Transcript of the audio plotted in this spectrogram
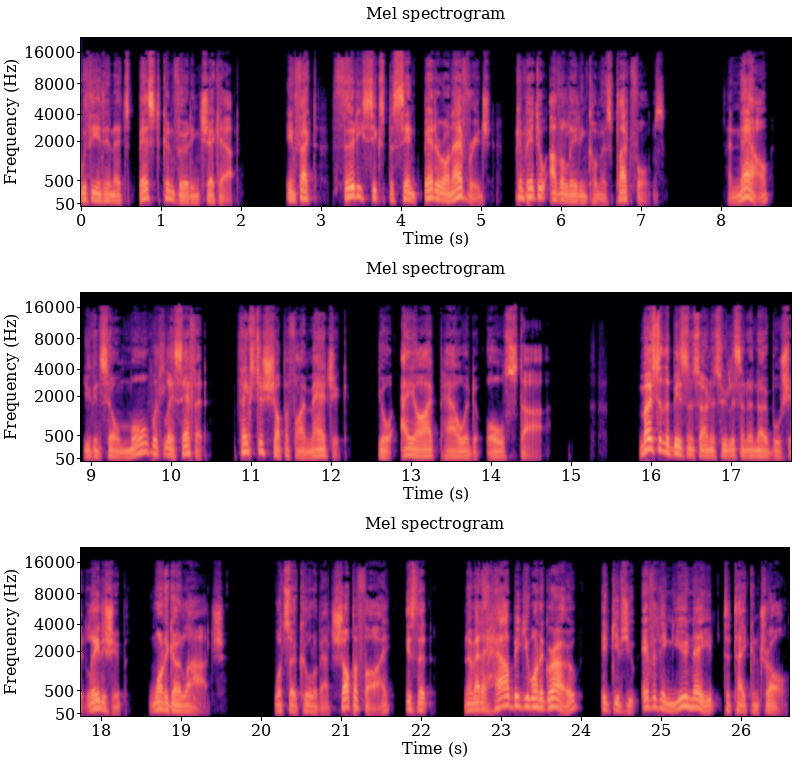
with the internet's best converting checkout. In fact, 36% better on average compared to other leading commerce platforms. And now you can sell more with less effort thanks to Shopify Magic, your AI powered all star. Most of the business owners who listen to No Bullshit Leadership want to go large. What's so cool about Shopify is that no matter how big you want to grow, it gives you everything you need to take control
